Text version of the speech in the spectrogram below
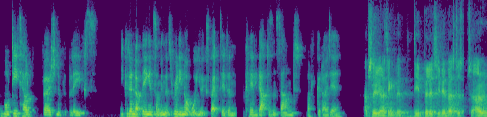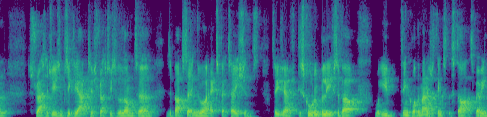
more detailed version of the beliefs, you could end up being in something that's really not what you expected. And clearly, that doesn't sound like a good idea. Absolutely. And I think that the ability of investors to own strategies and particularly active strategies for the long term is about setting the right expectations. So if you have discordant beliefs about what you think, what the manager thinks at the start, that's very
